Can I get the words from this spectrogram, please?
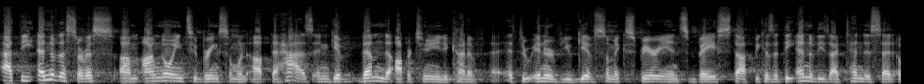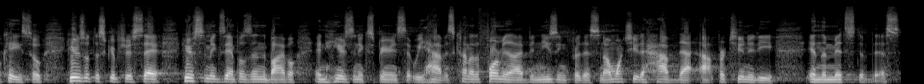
at the end of the service, um, I'm going to bring someone up that has and give them the opportunity to kind of, uh, through interview, give some experience based stuff. Because at the end of these, I've to say, okay, so here's what the scriptures say, here's some examples in the Bible, and here's an experience that we have. It's kind of the formula I've been using for this, and I want you to have that opportunity in the midst of this.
